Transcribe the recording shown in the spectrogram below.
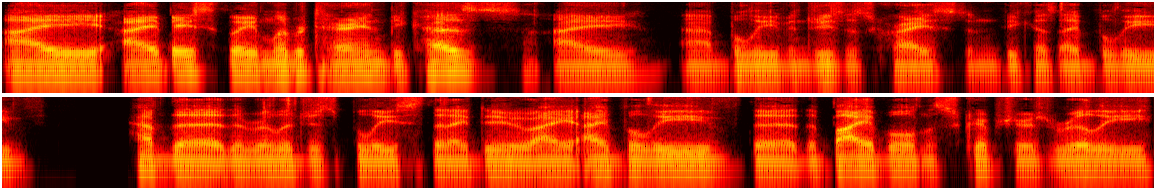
I I basically am libertarian because I uh, believe in Jesus Christ and because I believe have the the religious beliefs that I do. I I believe the the Bible and the scriptures really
